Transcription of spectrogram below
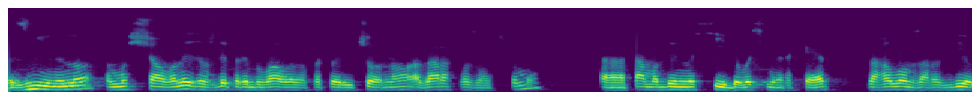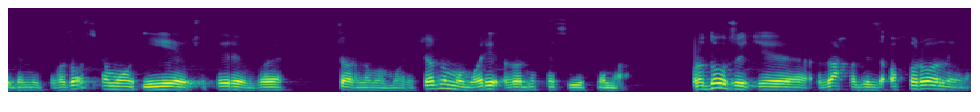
змінено, тому що вони завжди перебували в акваторії Чорного, а зараз в Азовському. Е, там один носій до восьми ракет. Загалом зараз дві одиниці в Азовському і чотири в Чорному морі. В Чорному морі жодних носіїв немає. Продовжують е, заходи з охорони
